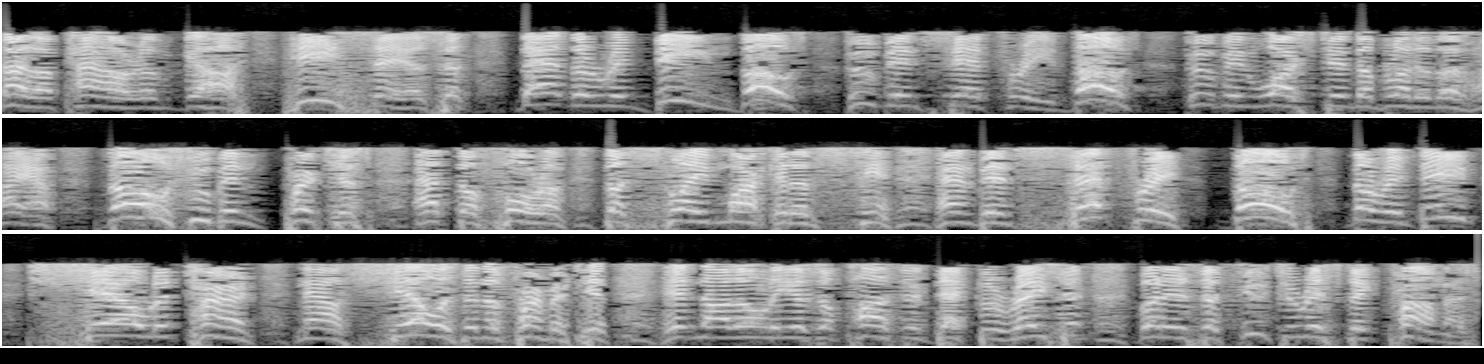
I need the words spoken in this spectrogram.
by the power of God? He says that the redeemed, those who've been set free, those who've been washed in the blood of the Lamb, those who've been purchased at the forum, the slave market of sin, and been set free, those, the redeemed, shall return. Now, shall is an affirmative. It not only is a positive declaration, but is a futuristic promise.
